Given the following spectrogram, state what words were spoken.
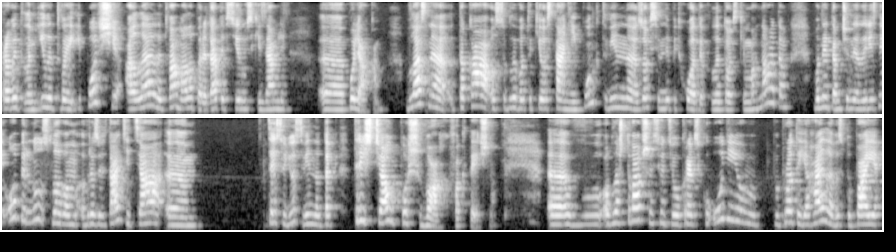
правителем і Литви, і Польщі, але Литва мала передати всі руські землі е, полякам. Власне, така, особливо такий останній пункт, він зовсім не підходив литовським магнатам. Вони там чинили різний опір. Ну, словом, в результаті ця, е, цей союз він так тріщав по швах, фактично. Е, облаштувавши всю цю Кревську унію, проти Ягайла виступає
